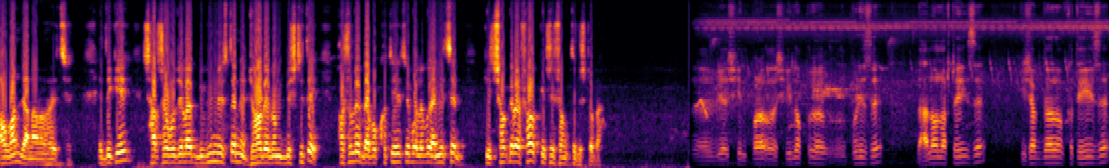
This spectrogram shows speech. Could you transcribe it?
আহ্বান জানানো হয়েছে। এদিকে সারসা উপজেলার বিভিন্ন স্থানে ঝড় এবং বৃষ্টিতে ফসলের ব্যাপক ক্ষতি হয়েছে বলে জানিয়েছেন কৃষকেরা সহ কৃষি সংশ্লিষ্টরা। শিল্প শিলও প- পড়েছে, ধানও নষ্ট হয়েছে, কৃষকদেরও ক্ষতি হয়েছে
